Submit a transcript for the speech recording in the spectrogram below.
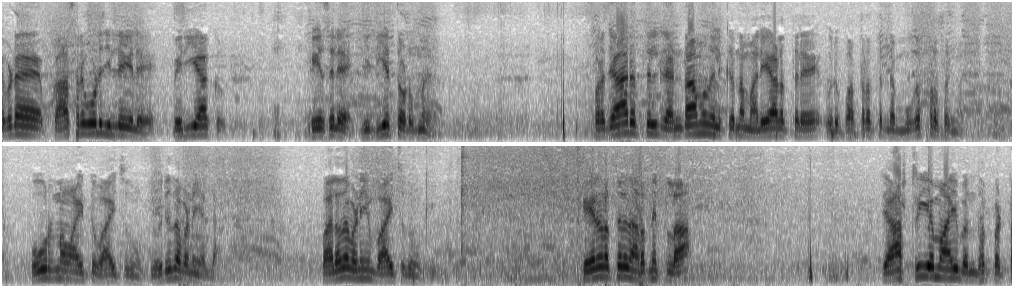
ഇവിടെ കാസർഗോഡ് ജില്ലയിലെ പെരിയാക്ക് കേസിലെ വിധിയെ തുടർന്ന് പ്രചാരത്തിൽ രണ്ടാമത് നിൽക്കുന്ന മലയാളത്തിലെ ഒരു പത്രത്തിന്റെ മുഖപ്രസംഗം പൂർണമായിട്ട് വായിച്ചു നോക്കി. ഒരു തവണയല്ല പലതവണയും വായിച്ചു നോക്കി. കേരളത്തിൽ നടന്നിട്ടുള്ള രാഷ്ട്രീയമായി ബന്ധപ്പെട്ട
